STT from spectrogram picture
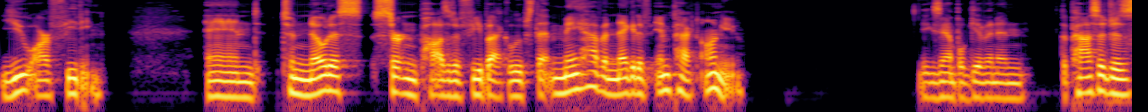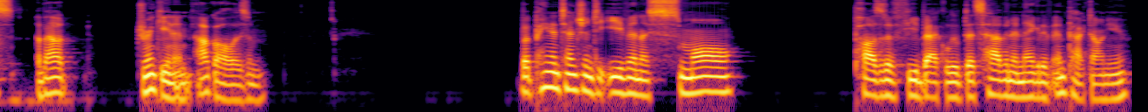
you are feeding and to notice certain positive feedback loops that may have a negative impact on you. The example given in the passage is about drinking and alcoholism. But paying attention to even a small positive feedback loop that's having a negative impact on you,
